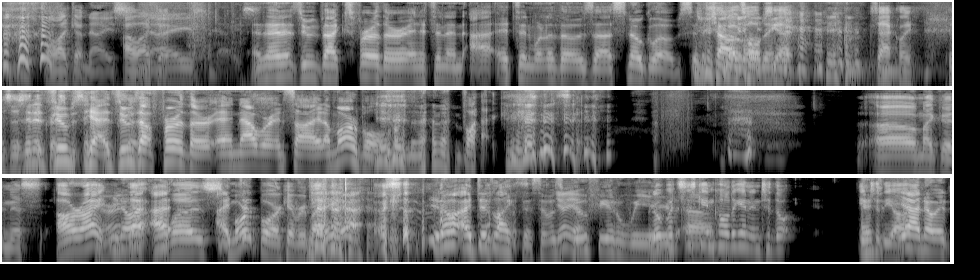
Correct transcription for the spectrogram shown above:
I like it. nice. I like nice, it. Nice. And then it zooms back further, and it's in an uh, it's in one of those uh, snow globes, and a child's globes, holding yeah. it. Exactly. Because this Then is it the zooms, Christmas yeah, it zooms out further, and now we're inside a marble from the Men in Black. Oh my goodness! All right, All right. You know that? I- was I did- Mortborg, everybody. you know, I did like this. It was Yeah, yeah. goofy and weird. No, What's this game um, called again? Into the into Int- the Odd. Yeah, no, it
